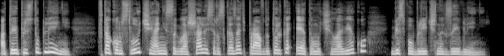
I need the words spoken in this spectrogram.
а то и преступлений. В таком случае они соглашались рассказать правду только этому человеку без публичных заявлений.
